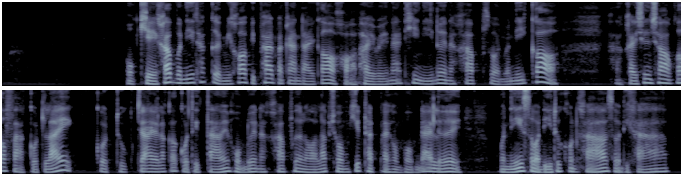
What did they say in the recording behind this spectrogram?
โอเคครับ วันนี้ถ้าเกิดมีข้อผิดพลาดประการใดก็ขออภัยไว้ณที่นี้ด้วยนะครับ ส่วนวันนี้ก็หากใครชื่นชอบก็ฝากกดไลค์ กดถูกใจแล้วก็กดติดตามให้ผมด้วยนะครับ เพื่อรอรับชมคลิปถัดไปของผมได้เลย วันนี้สวัสดีทุกคนครับ สวัสดีครับ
